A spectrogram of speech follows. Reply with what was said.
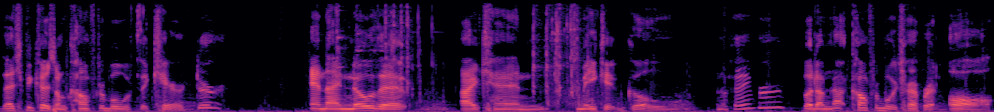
that's because I'm comfortable with the character, and I know that I can make it go in a favor, but I'm not comfortable with Trapper at all.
